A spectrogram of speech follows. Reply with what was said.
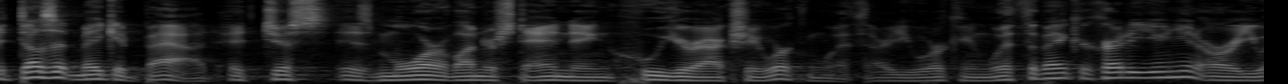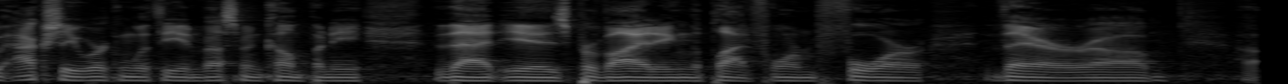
It doesn't make it bad. It just is more of understanding who you're actually working with. Are you working with the bank or credit union, or are you actually working with the investment company that is providing the platform for their uh, uh,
